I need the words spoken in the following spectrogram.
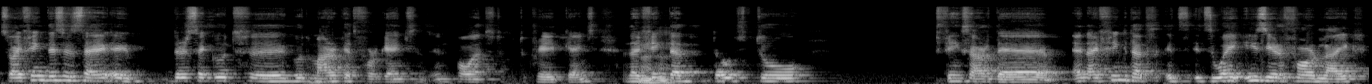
So I think this is a, a there's a good uh, good market for games in, in Poland to, to, create games, and I mm-hmm. think that those two things are there and i think that it's it's way easier for like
